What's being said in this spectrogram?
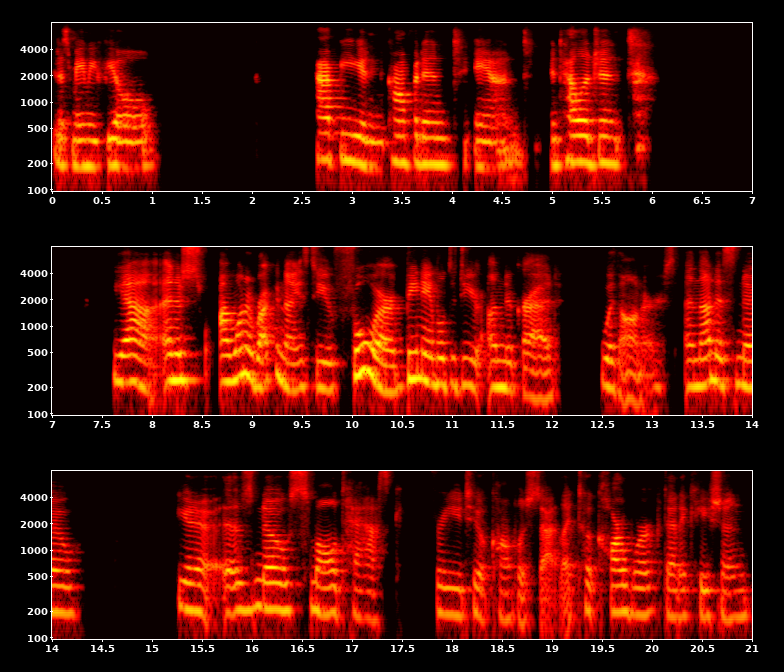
It just made me feel happy and confident and intelligent. Yeah, and it's I want to recognize you for being able to do your undergrad with honors. And that is no you know, there's no small task for you to accomplish that. Like took hard work, dedication,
